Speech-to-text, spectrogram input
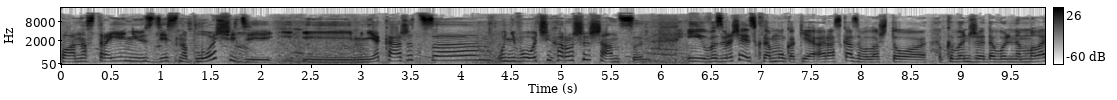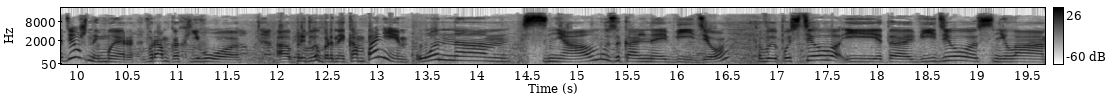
по настроению здесь на площади, и, и мне кажется, у него очень хорошие шансы. И возвращаясь к тому, как я рассказывала, что КВНЖ довольно молодежный мэр, в рамках его а, предвыборной кампании он а, снял музыкальное видео, выпустил, и это видео сняла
